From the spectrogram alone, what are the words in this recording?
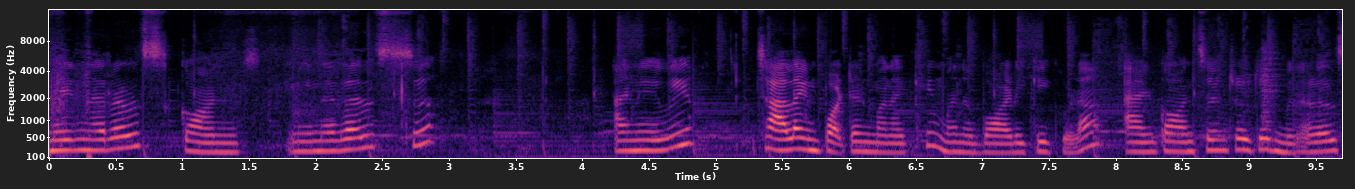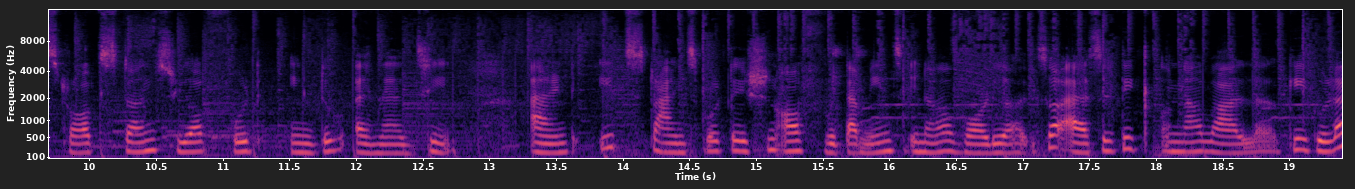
మినరల్స్ కాన్స్ మినరల్స్ అనేవి చాలా ఇంపార్టెంట్ మనకి మన బాడీకి కూడా. And concentrated minerals drops turns your food into energy and it's transportation of vitamins in our body also acidic ఉన్న వాళ్ళకి కూడా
